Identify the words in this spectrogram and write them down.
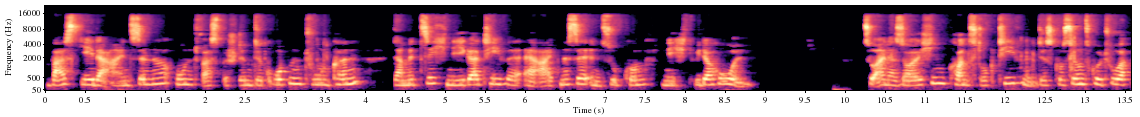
was jeder Einzelne und was bestimmte Gruppen tun können, damit sich negative Ereignisse in Zukunft nicht wiederholen. Zu einer solchen konstruktiven Diskussionskultur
